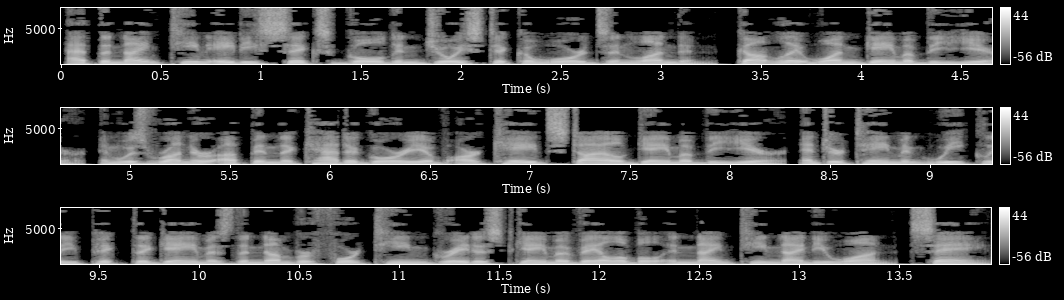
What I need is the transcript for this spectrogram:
At the 1986 Golden Joystick Awards in London, Gauntlet won Game of the Year, and was runner-up in the category of Arcade-Style Game of the Year. Entertainment Weekly picked the game as the number 14 greatest game available in 1991, saying,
